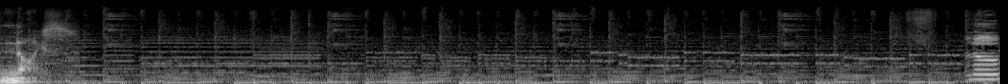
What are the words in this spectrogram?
Nice. halo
